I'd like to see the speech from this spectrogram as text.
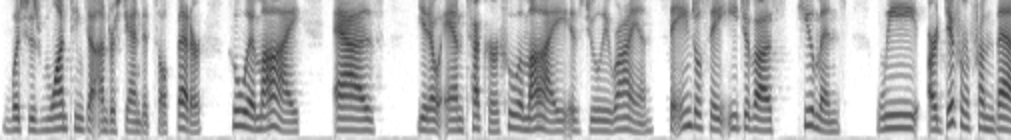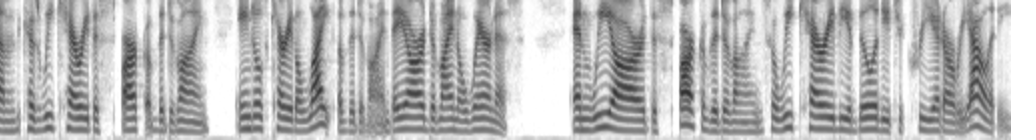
which is wanting to understand itself better. Who am I as you know, Anne Tucker, who am I, is Julie Ryan. The angels say each of us humans, we are different from them because we carry the spark of the divine. Angels carry the light of the divine. They are divine awareness, and we are the spark of the divine. So we carry the ability to create our reality.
